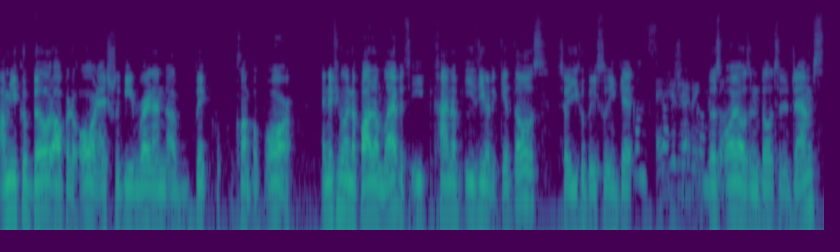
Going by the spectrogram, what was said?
um you could build off of the ore and actually be right on a big cl- clump of ore. And if you're on the bottom left it's e- kind of easier to get those. So you could basically get those oils and build to the gems.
